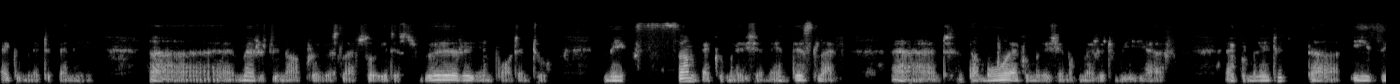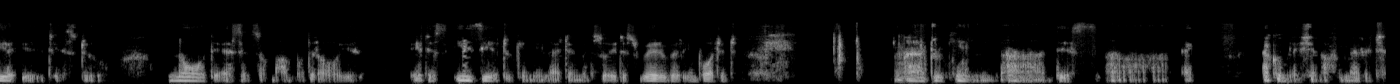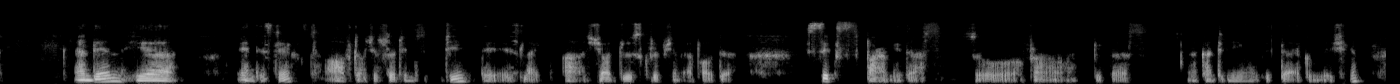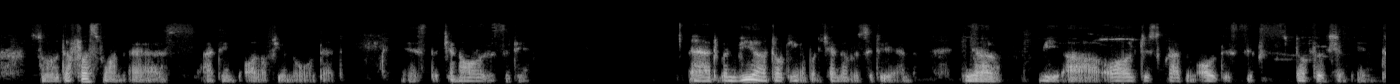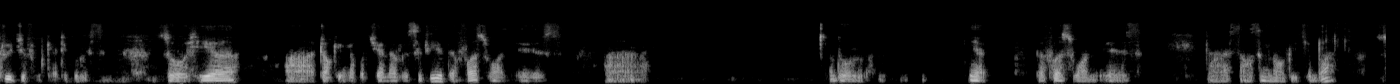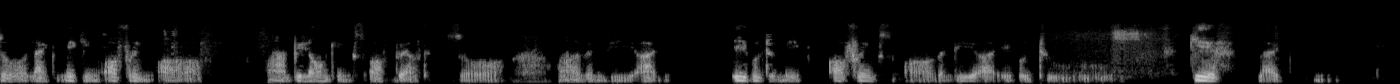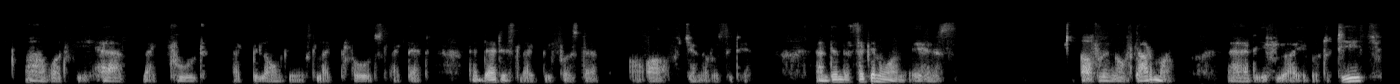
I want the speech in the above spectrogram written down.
accumulated any uh, merit in our previous life. So it is very important to make some accumulation in this life and the more accumulation of merit we have accumulated, the easier it is to know the essence of Mahamudra, it is easier to gain enlightenment. So it is very, very important uh, uh, this uh, accumulation of merit. And then here in this text of Torch of Certainty, there is like a short description about the six paramitas. so from because uh, continuing with the accumulation. So the first one, as I think all of you know, that is the generosity. And when we are talking about generosity, and here we are all describing all these six perfection in three different categories. So here, uh, talking about generosity, the first one is, uh, yeah, the first one is something uh, so like making offering of uh, belongings of wealth. So uh, when we are able to make offerings or when we are able to give like uh, what we have, like food, like belongings, like clothes, like that, then that is like the first step of generosity. And then the second one is offering of dharma. And if you are able to teach,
